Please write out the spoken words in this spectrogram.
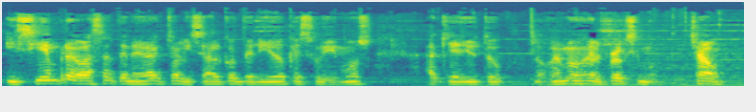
y siempre vas a tener actualizado el contenido que subimos aquí a YouTube. Nos vemos en el próximo. Chao.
